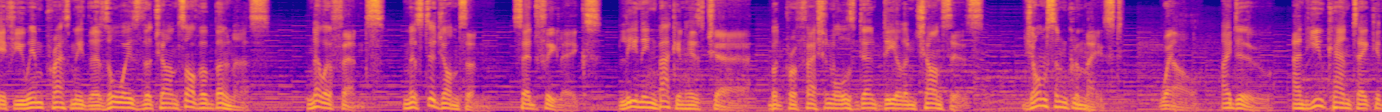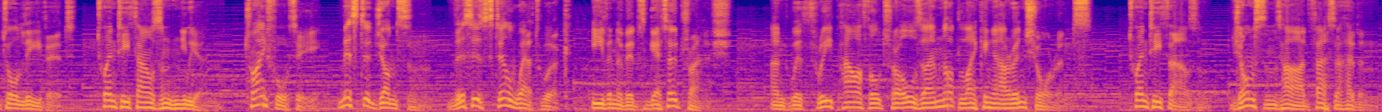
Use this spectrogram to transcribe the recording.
If you impress me there's always the chance of a bonus. No offense, Mr. Johnson, said Felix, leaning back in his chair, but professionals don't deal in chances. Johnson grimaced. Well, I do, and you can take it or leave it. 20,000 nuyen. Try 40. Mr. Johnson, this is still wet work, even if it's ghetto trash. And with three powerful trolls I'm not liking our insurance. 20,000. Johnson's hard hidden.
